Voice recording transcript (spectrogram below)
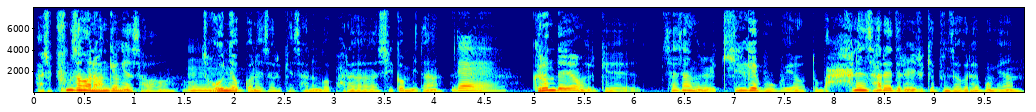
아주 풍성한 환경에서 어, 음. 좋은 여건에서 이렇게 사는 거 바라실 겁니다. 네. 그런데요, 이렇게 세상을 길게 보고요, 또 많은 사례들을 이렇게 분석을 해보면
